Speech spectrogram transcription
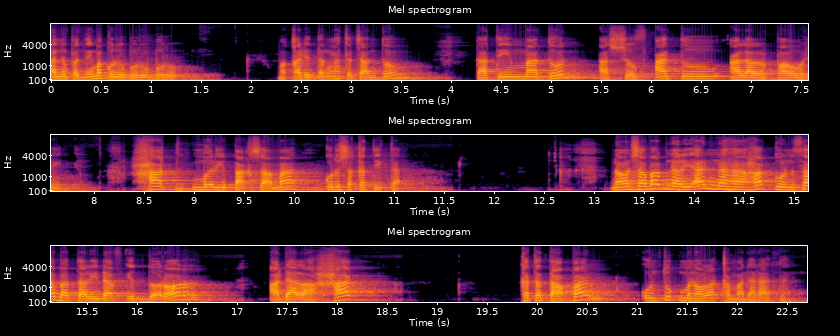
Anu penting mah kudu buru-buru. Maka di tengah tercantum tatimatun asufatu alal pauri. Hak melipak sama kudu seketika naon sabab? Nali annaha hakun sabata lidaf iddoror adalah hak ketetapan untuk menolak kemadaratan.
